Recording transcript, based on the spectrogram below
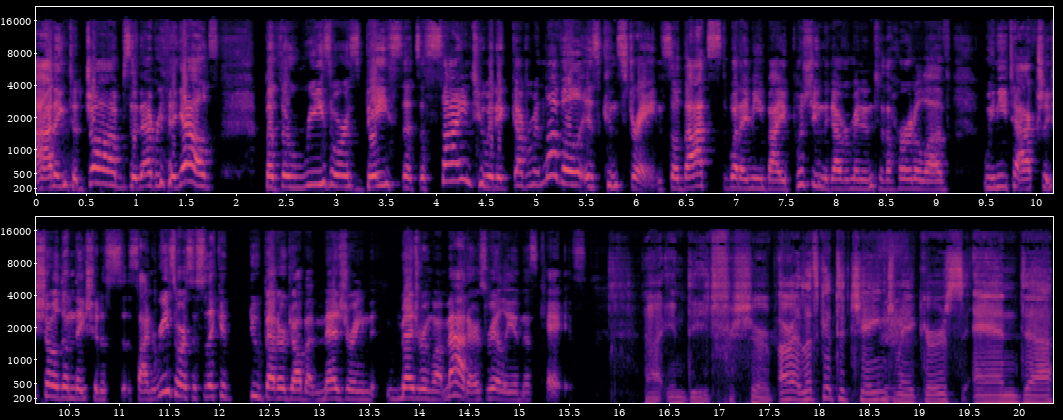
adding to jobs and everything else. But the resource base that's assigned to it at government level is constrained. So that's what i mean by pushing the government into the hurdle of we need to actually show them they should assign resources so they could do better job at measuring measuring what matters really in this case uh, indeed, for sure. All right, let's get to change makers and. Uh,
